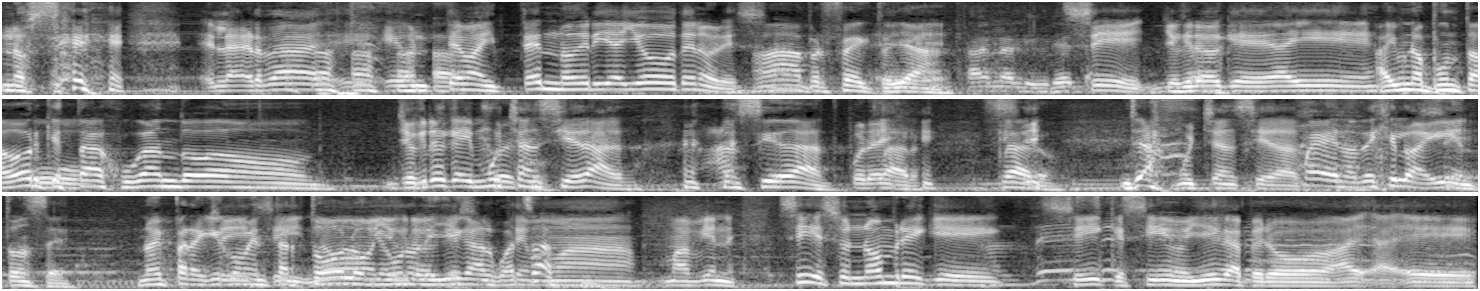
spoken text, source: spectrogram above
No sé, la verdad eh, es un tema interno, diría yo, tenores. Ah, perfecto, ya. Eh, sí, yo creo que hay... Hay un apuntador que Uh. está jugando Yo creo que hay mucha Chueco. ansiedad. ansiedad. Por ahí. Claro, Sí, claro. Ya. Mucha ansiedad. Bueno, déjelo ahí Sí. entonces. No hay para qué Sí, comentar sí, todo no, lo que a uno le llega al WhatsApp. Más, más bien. Sí, es un nombre que sí, que sí me llega, pero eh,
